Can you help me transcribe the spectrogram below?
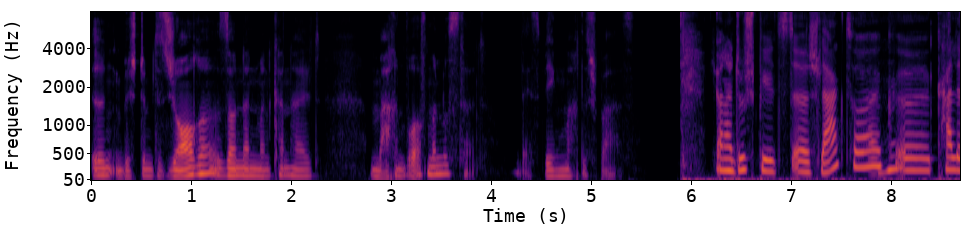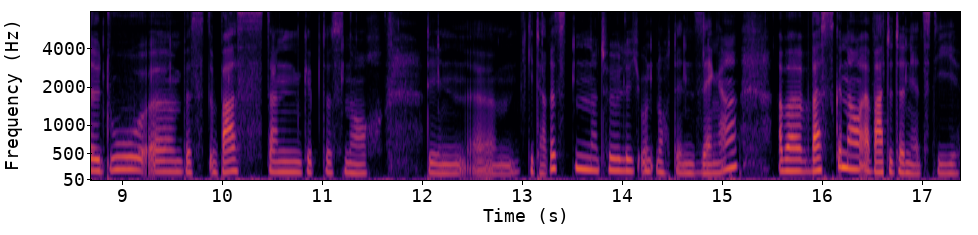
irgendein bestimmtes Genre, sondern man kann halt machen, worauf man Lust hat. Deswegen macht es Spaß. Jonna, du spielst äh, Schlagzeug, mhm. äh, Kalle, du äh, bist Bass, dann gibt es noch den ähm, Gitarristen natürlich und noch den Sänger. Aber was genau erwartet denn jetzt die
